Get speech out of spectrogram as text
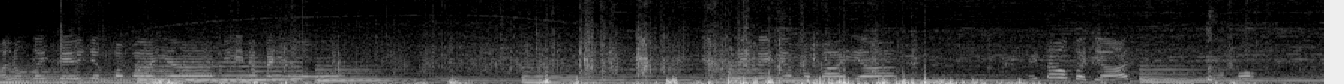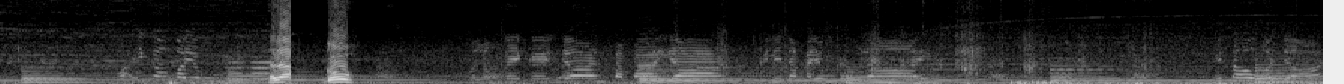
Malunggay kayo dyan. Papaya. Bili na kayo. Malunggay kayo dyan. Papaya. May tao ba dyan? Opo. Ah, ikaw ba yung Hala, go! Malunggay kayo dyan, papaya, kayong gulay. May tao ba dyan?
